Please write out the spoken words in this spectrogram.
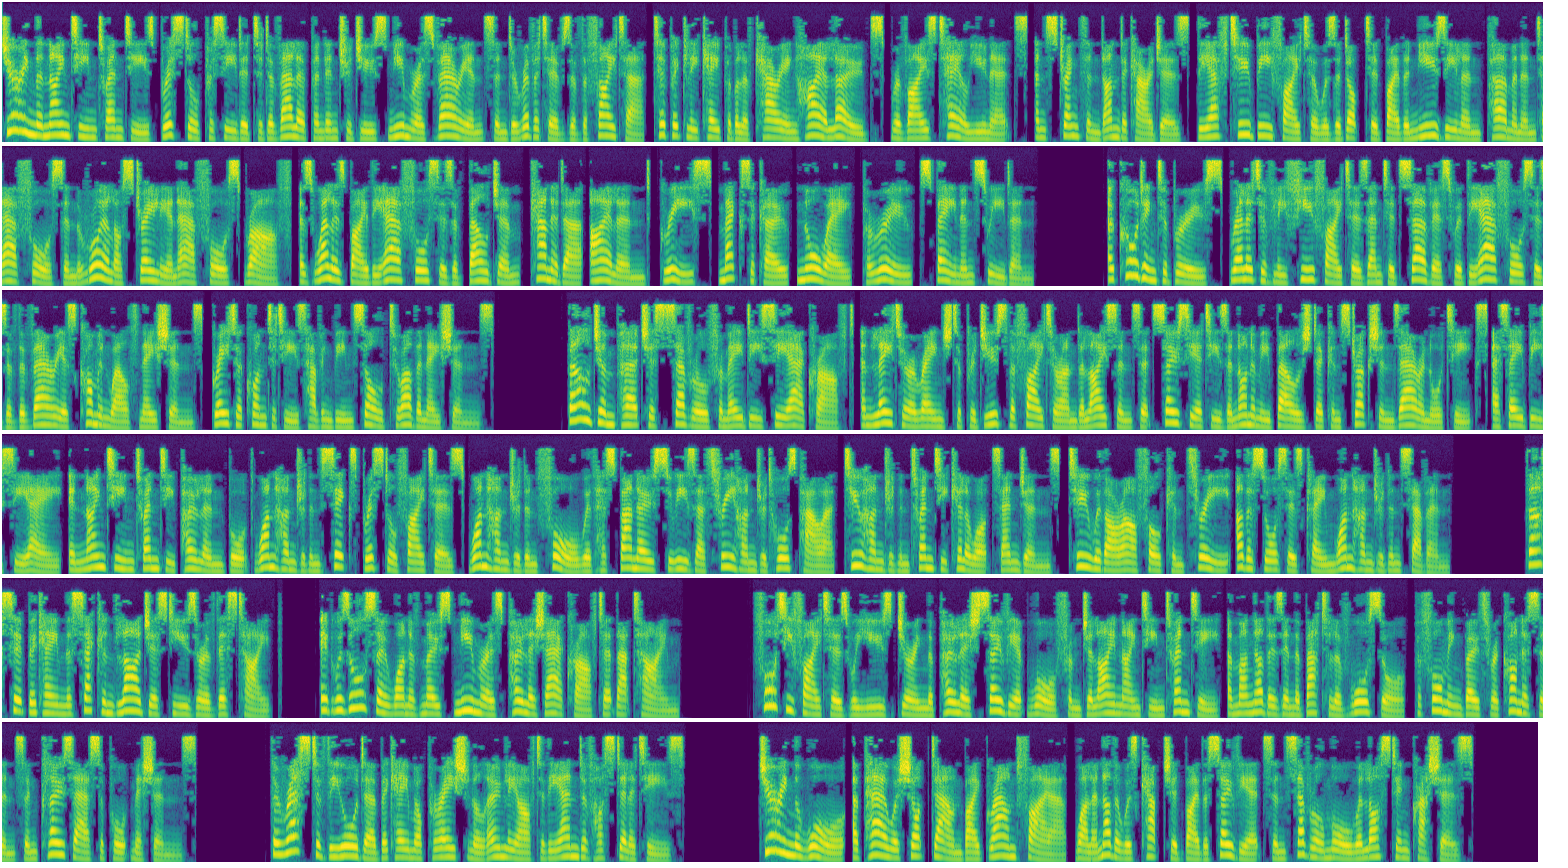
During the 1920s Bristol proceeded to develop and introduce numerous variants and derivatives of the fighter, typically capable of carrying higher loads, revised tail units, and strengthened undercarriages. The F-2B fighter was adopted by the New Zealand Permanent Air Force and the Royal Australian Air Force RAF, as well as by the air forces of Belgium, Canada, Ireland, Greece, Mexico, Norway, Peru, Spain and Sweden. According to Bruce, relatively few fighters entered service with the air forces of the various Commonwealth nations, greater quantities having been sold to other nations. Belgium purchased several from ADC Aircraft, and later arranged to produce the fighter under license at Sociétés Anonymes Belges de Constructions Aéronautiques. In 1920, Poland bought 106 Bristol fighters, 104 with Hispano-Suiza 300 horsepower, 220 kilowatts engines, two with RR Falcon 3. Other sources claim 107. Thus it became the second largest user of this type. It was also one of most numerous Polish aircraft at that time. Forty fighters were used during the Polish-Soviet War from July 1920, among others in the Battle of Warsaw, performing both reconnaissance and close air support missions. The rest of the order became operational only after the end of hostilities. During the war, a pair were shot down by ground fire, while another was captured by the Soviets and several more were lost in crashes.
